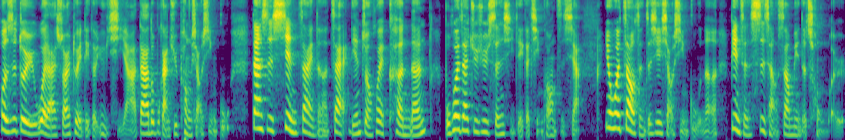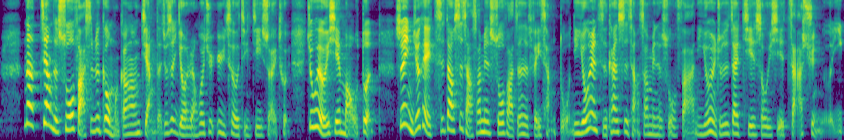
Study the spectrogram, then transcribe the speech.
或者是对于未来衰退的一个预期啊，大家都不敢去碰小型股。但是现在呢，在联准会可能不会再继续升息的一个情况之下，又会造成这些小型股呢变成市场上面的宠儿。那这样的说法是不是跟我们刚刚讲的，就是有人会去预测经济衰退，就会有一些矛盾？所以你就可以知道市场上面说法真的非常多。你永远只看市场上面的说法，你永远就是在接收一些杂讯而已。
